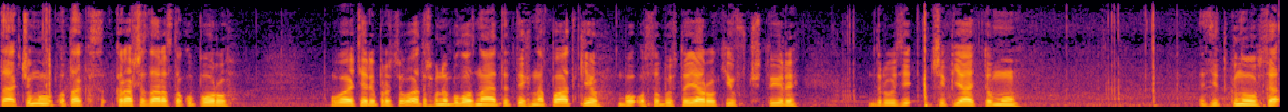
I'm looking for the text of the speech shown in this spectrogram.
Так, чому отак краще зараз таку пору ввечері працювати, щоб не було, знаєте, тих нападків, бо особисто я років 4, друзі, чи 5 тому зіткнувся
